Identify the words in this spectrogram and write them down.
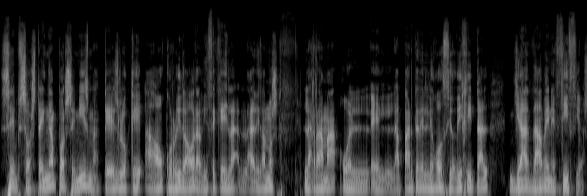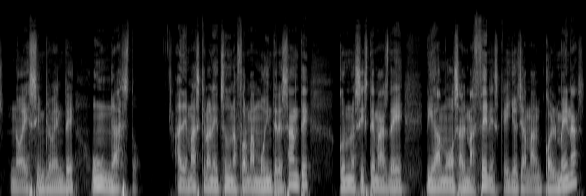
se sostenga por sí misma, que es lo que ha ocurrido ahora. Dice que la, digamos, la rama o la parte del negocio digital ya da beneficios, no es simplemente un gasto. Además que lo han hecho de una forma muy interesante, con unos sistemas de, digamos, almacenes que ellos llaman colmenas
